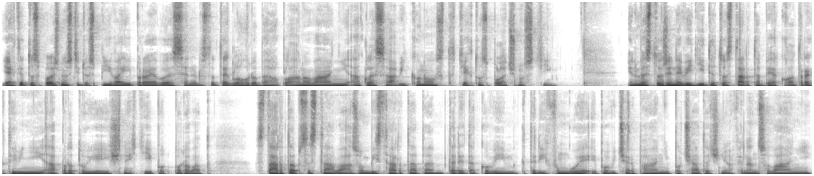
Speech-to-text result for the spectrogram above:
Jak tyto společnosti dospívají, projevuje se nedostatek dlouhodobého plánování a klesá výkonnost těchto společností. Investoři nevidí tyto startupy jako atraktivní a proto je již nechtějí podporovat. Startup se stává zombie startupem, tedy takovým, který funguje i po vyčerpání počátečního financování,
